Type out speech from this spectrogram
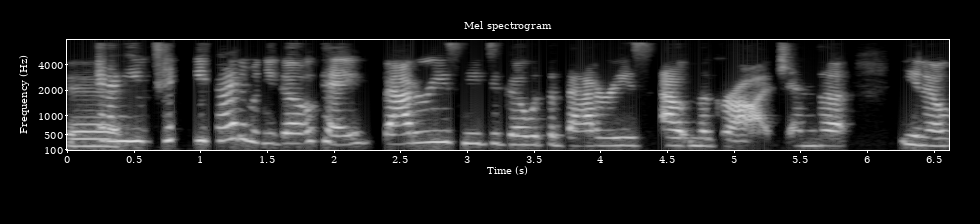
yeah. And you take each item and you go, okay, batteries need to go with the batteries out in the garage. And the you know,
